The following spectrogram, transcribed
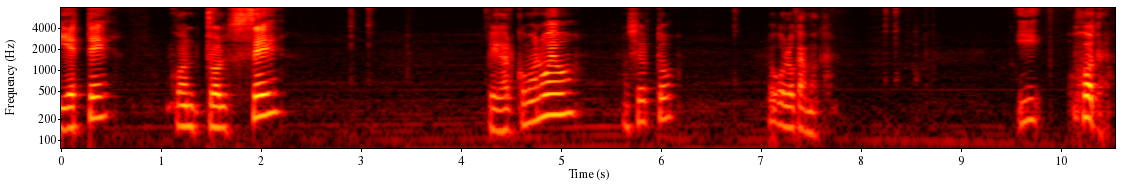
Y este, control C, pegar como nuevo, ¿no es cierto? Lo colocamos acá. Y J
